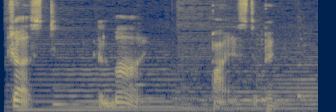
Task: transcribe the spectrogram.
just in my biased opinion.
